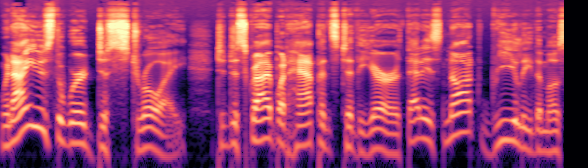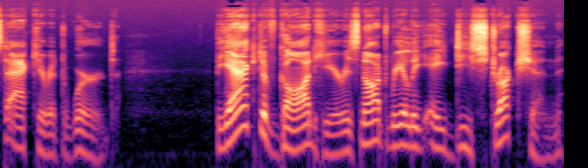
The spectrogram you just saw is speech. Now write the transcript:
When I use the word destroy to describe what happens to the earth, that is not really the most accurate word. The act of God here is not really a destruction,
